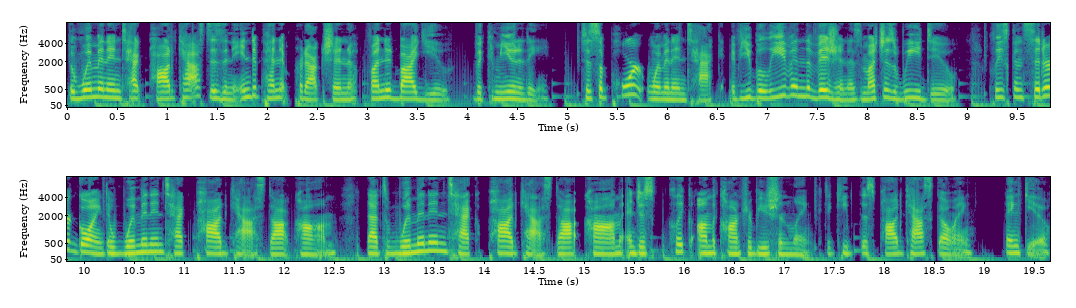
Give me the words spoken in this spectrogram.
The Women in Tech podcast is an independent production funded by you, the community. To support women in tech, if you believe in the vision as much as we do, please consider going to womenintechpodcast.com. That's womenintechpodcast.com and just click on the contribution link to keep this podcast going. Thank you.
